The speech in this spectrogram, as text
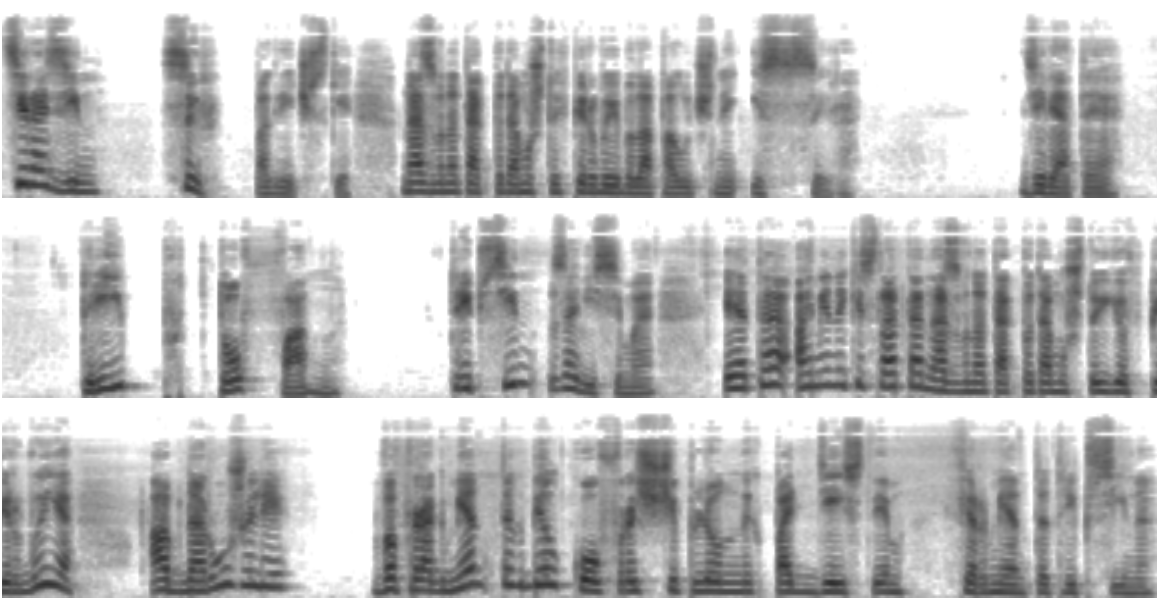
Тирозин, сыр по-гречески, названа так, потому что впервые была получена из сыра. Девятое. Триптофан. Трипсин зависимая. Эта аминокислота названа так, потому что ее впервые обнаружили во фрагментах белков, расщепленных под действием фермента трипсина.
